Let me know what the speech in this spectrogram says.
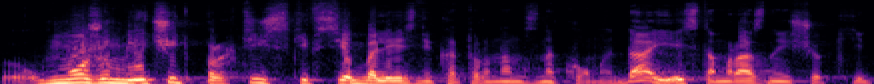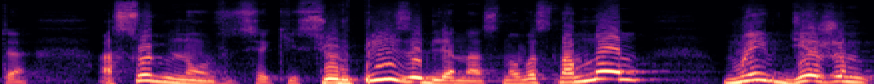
можем лечить практически все болезни, которые нам знакомы. Да, есть там разные еще какие-то, особенно всякие сюрпризы для нас, но в основном мы держим,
